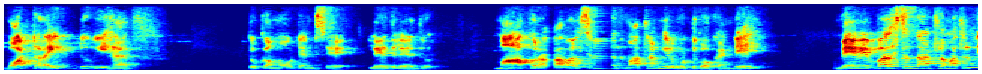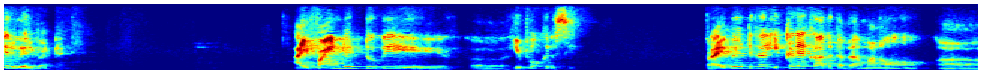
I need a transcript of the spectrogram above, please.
what right do we have to come out and say లేదు లేదు. మాకు రావాల్సినది మాత్రం మీరు ముట్టుకోకండి. మేము ఇవ్వాల్సిన దాంట్లో మాత్రం మీరు వేలు పెట్టండి I find it to be hypocrisy ప్రైవేట్గా ఇక్కడే కాదు కదా మనం uh,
